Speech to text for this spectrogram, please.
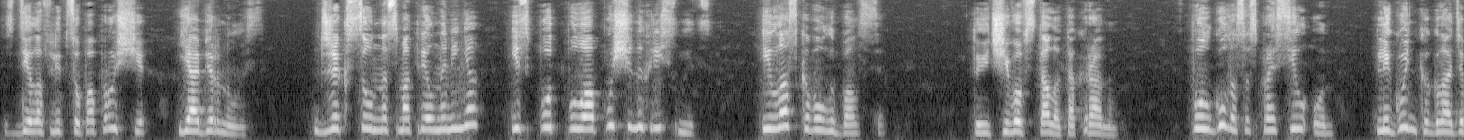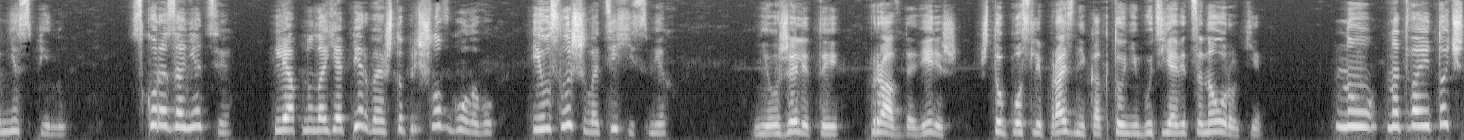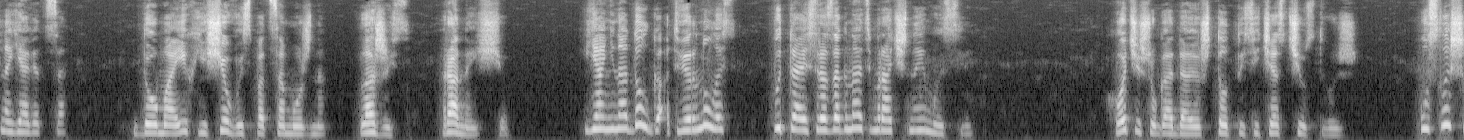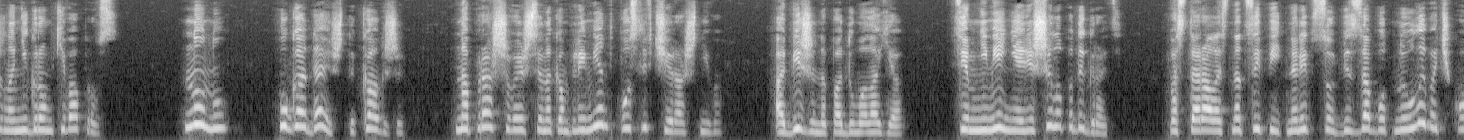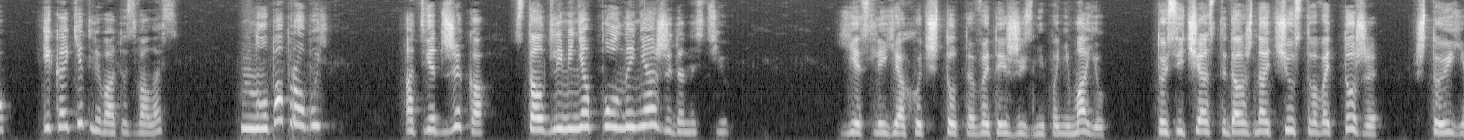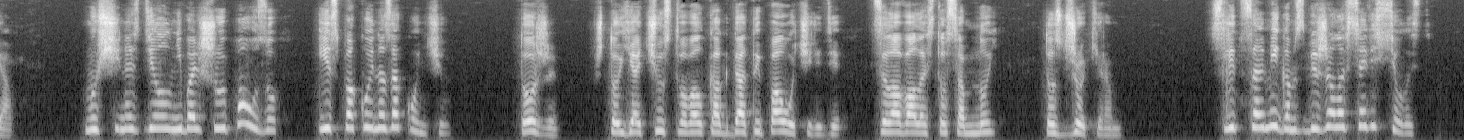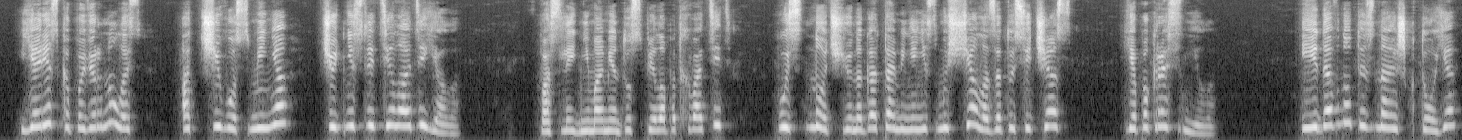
Сделав лицо попроще, я обернулась. Джек сонно смотрел на меня из-под полуопущенных ресниц и ласково улыбался. — Ты чего встала так рано? — полголоса спросил он, легонько гладя мне спину. — Скоро занятие, — ляпнула я первое, что пришло в голову, и услышала тихий смех. — Неужели ты правда веришь, что после праздника кто-нибудь явится на уроки? Ну, на твои точно явятся. До моих еще выспаться можно. Ложись, рано еще. Я ненадолго отвернулась, пытаясь разогнать мрачные мысли. Хочешь, угадаю, что ты сейчас чувствуешь? Услышала негромкий вопрос. Ну-ну, угадаешь ты, как же. Напрашиваешься на комплимент после вчерашнего. Обиженно подумала я. Тем не менее решила подыграть постаралась нацепить на лицо беззаботную улыбочку и кокетливо отозвалась. «Ну, попробуй!» Ответ Джека стал для меня полной неожиданностью. «Если я хоть что-то в этой жизни понимаю, то сейчас ты должна чувствовать то же, что и я». Мужчина сделал небольшую паузу и спокойно закончил. «То же, что я чувствовал, когда ты по очереди целовалась то со мной, то с Джокером. С лица мигом сбежала вся веселость. Я резко повернулась, отчего с меня чуть не слетело одеяло. В последний момент успела подхватить, пусть ночью нагота меня не смущала, зато сейчас я покраснела. «И давно ты знаешь, кто я?»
